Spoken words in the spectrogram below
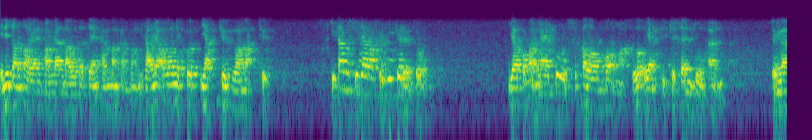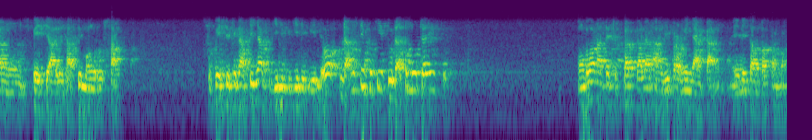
ini contoh yang sampai tahu saja yang gampang-gampang. Misalnya Allah nyebut Yakjud wa Makjud. Kita mesti cara berpikir itu. Ya pokoknya itu sekelompok makhluk yang didesain Tuhan dengan spesialisasi merusak. Spesifikasinya begini-begini begini. Oh, tidak mesti begitu, tidak semudah itu. Mungkin nanti debat kalian ahli perminyakan. Ini contoh kamu.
